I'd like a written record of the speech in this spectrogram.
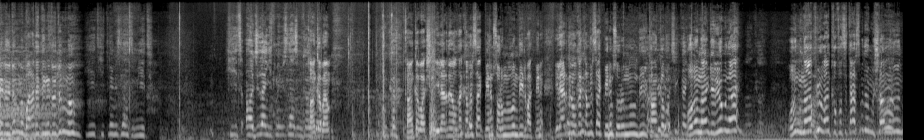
dediğini duydun mu? Bana dediğini duydun mu? Yiğit gitmemiz lazım Yiğit. Yiğit acilen gitmemiz lazım kanka. Kanka ben... Kanka. Kanka bak şimdi ileride yolda kalırsak benim sorumluluğum değil bak beni ileride yolda kalırsak benim sorumluluğum değil kanka bu. gerçekten- Oğlum lan geliyor mu lan? Oğlum bu ne yapıyor lan? Kafası ters mi dönmüş lan bunun?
